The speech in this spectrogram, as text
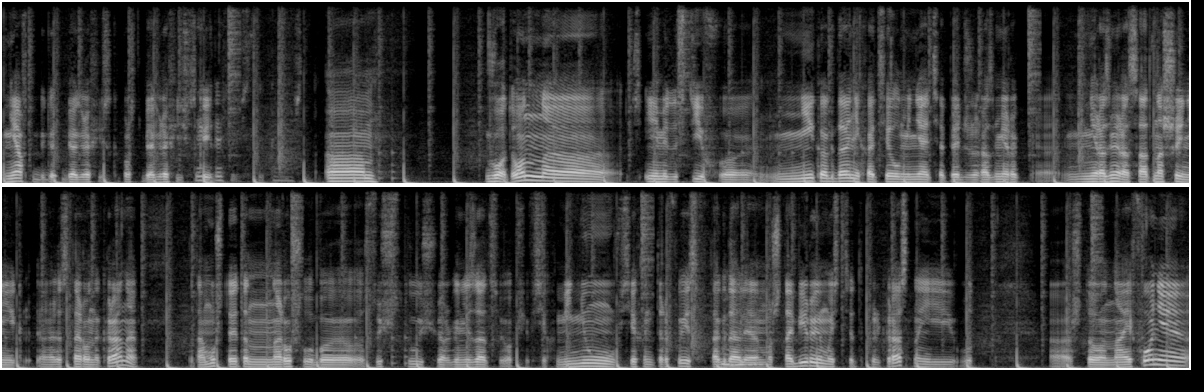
не автобиографической, просто биографической. Биографически, конечно. Вот, он, э, я имею в виду Стив, э, никогда не хотел менять, опять же, размер, э, не размер, а соотношение сторон экрана, потому что это нарушило бы существующую организацию вообще всех меню, всех интерфейсов и так Мгм. далее. Масштабируемость это прекрасно, и вот что на айфоне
